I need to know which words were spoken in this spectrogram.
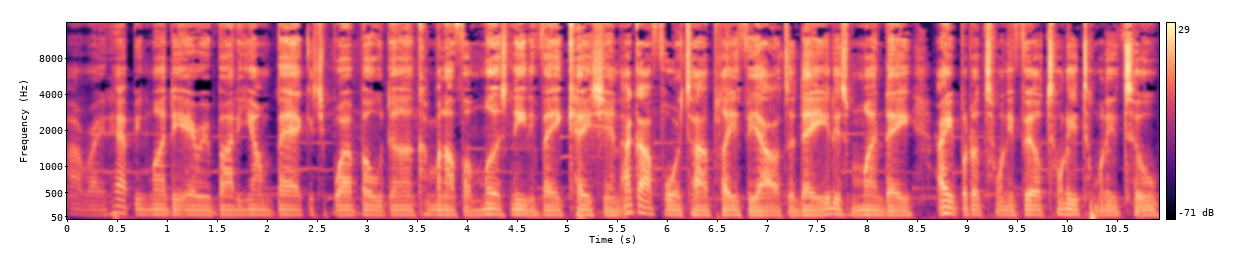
All right, happy Monday, everybody. I'm back. It's your boy Bo Dunn coming off a much needed vacation. I got four top plays for y'all today. It is Monday, April the 25th, 2022.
